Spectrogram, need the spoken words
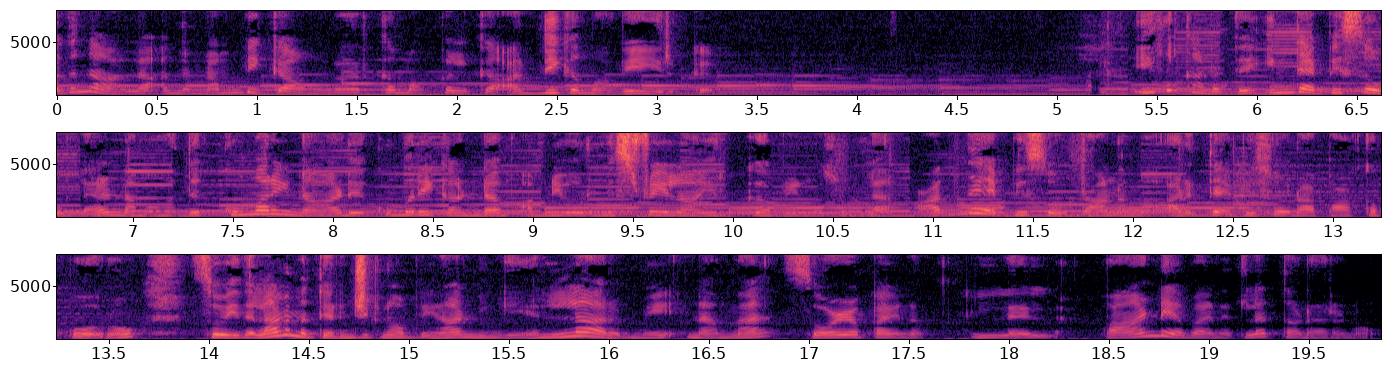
அதனால அந்த நம்பிக்கை அவங்க இருக்க மக்களுக்கு அதிகமாகவே இருக்குது இதுக்கடுத்து இந்த எபிசோடில் நம்ம வந்து குமரி நாடு குமரி கண்டம் அப்படி ஒரு மிஸ்ட்ரிலாம் இருக்குது அப்படின்னு சொல்ல அந்த எபிசோட் தான் நம்ம அடுத்த எபிசோடாக பார்க்க போகிறோம் ஸோ இதெல்லாம் நம்ம தெரிஞ்சுக்கணும் அப்படின்னா நீங்கள் எல்லாருமே நம்ம சோழ பயணம் இல்லை இல்லை பாண்டிய பயணத்தில் தொடரணும்.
